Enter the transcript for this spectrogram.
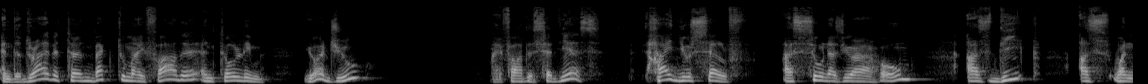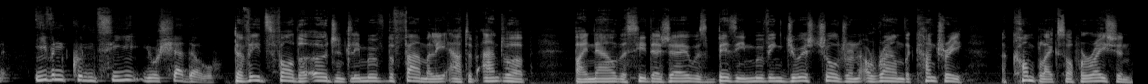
And the driver turned back to my father and told him, You are Jew? My father said, Yes. Hide yourself as soon as you are home, as deep as one even couldn't see your shadow. David's father urgently moved the family out of Antwerp. By now, the CDJ was busy moving Jewish children around the country, a complex operation.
